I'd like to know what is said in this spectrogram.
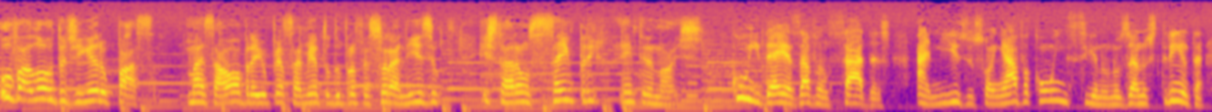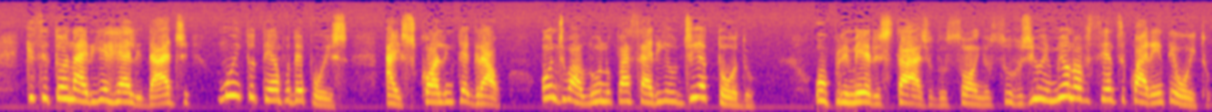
O valor do dinheiro passa, mas a obra e o pensamento do professor Anísio estarão sempre entre nós. Com ideias avançadas, Anísio sonhava com o ensino nos anos 30, que se tornaria realidade muito tempo depois. A escola integral, onde o aluno passaria o dia todo. O primeiro estágio do sonho surgiu em 1948.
